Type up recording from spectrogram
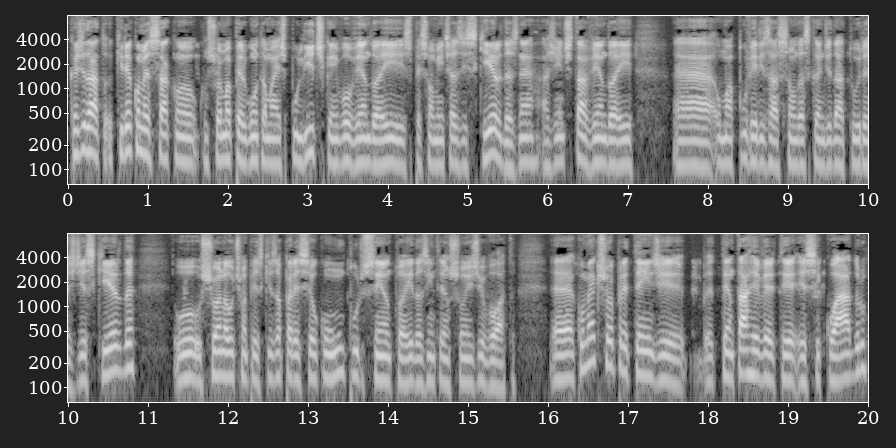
Candidato, eu queria começar com, com o senhor uma pergunta mais política, envolvendo aí especialmente as esquerdas, né? A gente está vendo aí é, uma pulverização das candidaturas de esquerda. O, o senhor, na última pesquisa, apareceu com 1% aí das intenções de voto. É, como é que o senhor pretende é, tentar reverter esse quadro?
